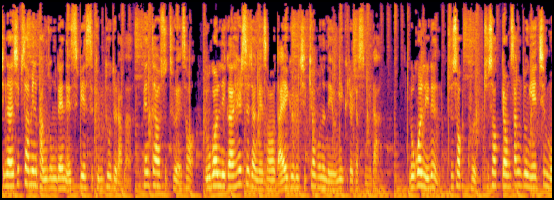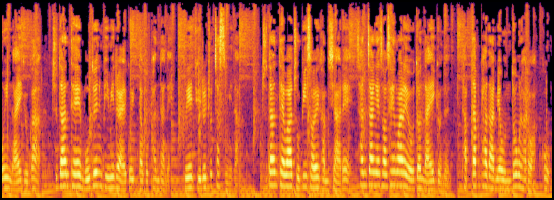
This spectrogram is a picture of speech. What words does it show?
지난 13일 방송된 SBS 금토 드라마 펜트하우스2에서 로건리가 헬스장에서 나혜교를 지켜보는 내용이 그려졌습니다. 로건리는 주석훈, 주석경 쌍둥이의 친모인 나혜교가 주단태의 모든 비밀을 알고 있다고 판단해 그의 뒤를 쫓았습니다. 주단태와 조비서의 감시 아래 산장에서 생활해 오던 나혜교는 답답하다며 운동을 하러 왔고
